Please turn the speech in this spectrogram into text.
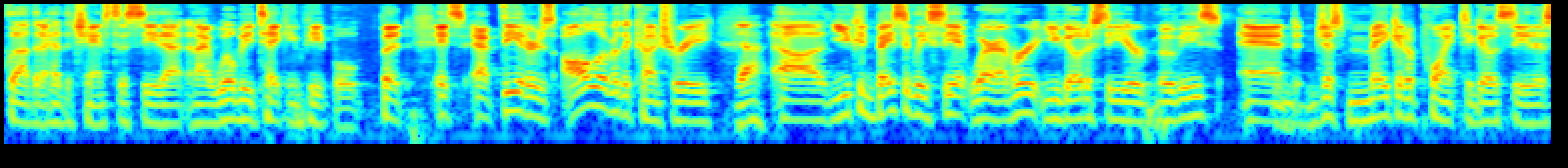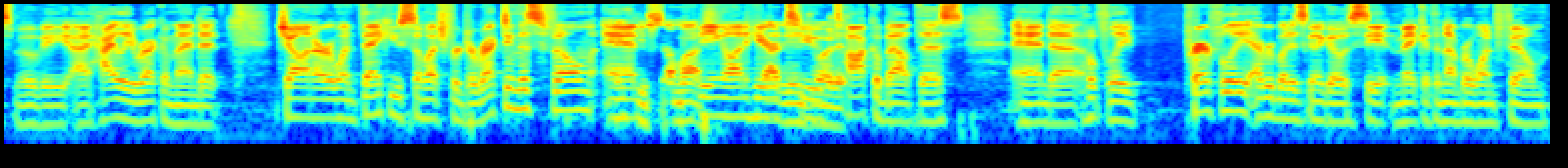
glad that I had the chance to see that, and I will be taking people. But it's at theaters all over the country. Yeah, uh, you can basically see it wherever you go to see your movies, and just make it a point to go see this movie. I highly recommend it. Jon Erwin, thank you so much for directing this film and so being on here to talk about this, and uh, hopefully prayerfully, everybody's going to go see it and make it the number one film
